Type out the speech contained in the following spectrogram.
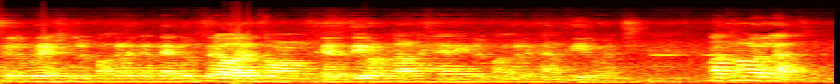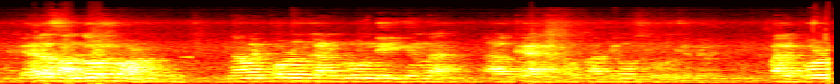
സെലിബ്രേഷനിൽ പങ്കെടുക്കേണ്ട എന്റെ ഉത്തരവാദിത്വമാണ് കരുതിയോണ്ടാണ് ഞാൻ ഇതിൽ പങ്കെടുക്കാൻ തീരുമാനിച്ചത്. മാത്രമല്ല ഏറെ സന്തോഷമാണ് നാം എപ്പോഴും കണ്ടുകൊണ്ടിരിക്കുന്ന ആൾക്കാരാണ് മാധ്യമ സുഹൃത്തുക്കൾ. പലപ്പോഴും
